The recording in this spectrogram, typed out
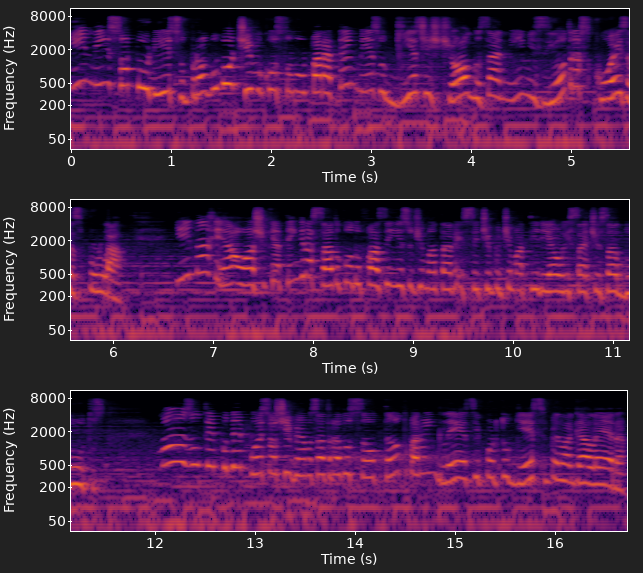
E nem só por isso, por algum motivo costumam para até mesmo guias de jogos, animes e outras coisas por lá. E na real, acho que é até engraçado quando fazem isso de matar esse tipo de material em sites adultos. Mas um tempo depois nós tivemos a tradução tanto para o inglês e português pela galera,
